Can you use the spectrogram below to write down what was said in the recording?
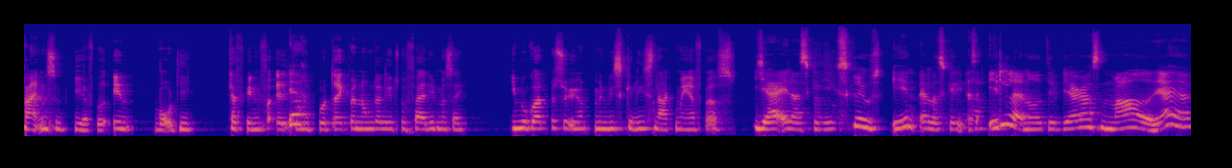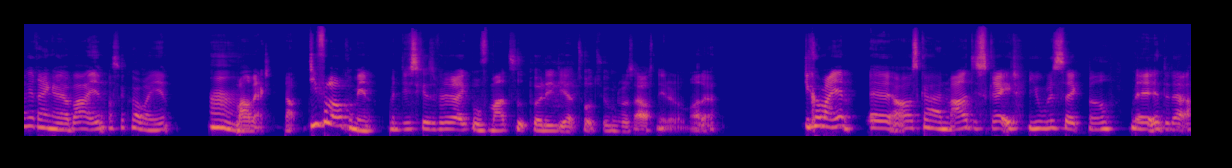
drengen, som de har fået ind, hvor de kan finde forældrene, ja. burde der ikke være nogen, der lige tog fat i dem og sagde, I må godt besøge ham, men vi skal lige snakke med jer først. Ja, eller skal de ikke skrives ind, eller skal de, altså et eller andet, det virker sådan meget, ja ja, vi ringer jer bare ind, og så kommer I ind. Mm. Meget mærkeligt. Nå, de får lov at komme ind, men de skal selvfølgelig ikke bruge for meget tid på det i de her 22 minutters afsnit eller noget der. De kommer ind, øh, og Oscar har en meget diskret julesæk med, med det der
